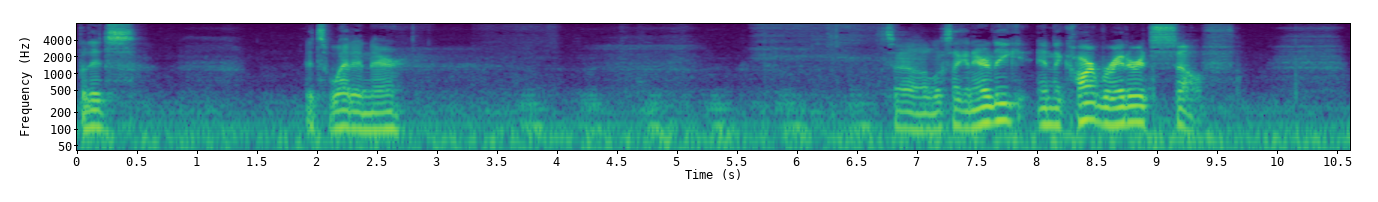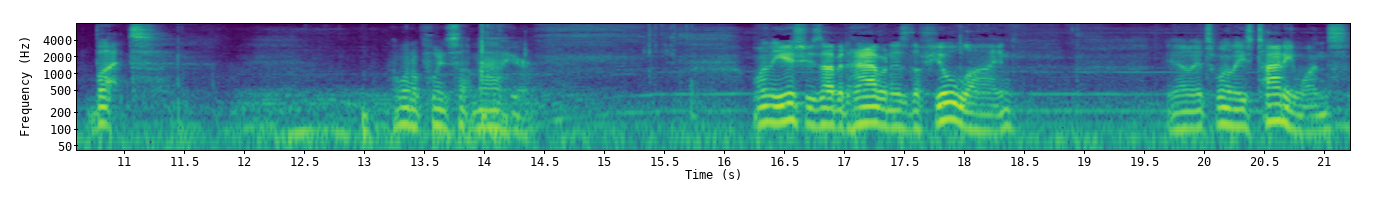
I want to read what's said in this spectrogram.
but it's it's wet in there. So it looks like an air leak in the carburetor itself. But want to point something out here. One of the issues I've been having is the fuel line. You know, it's one of these tiny ones.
